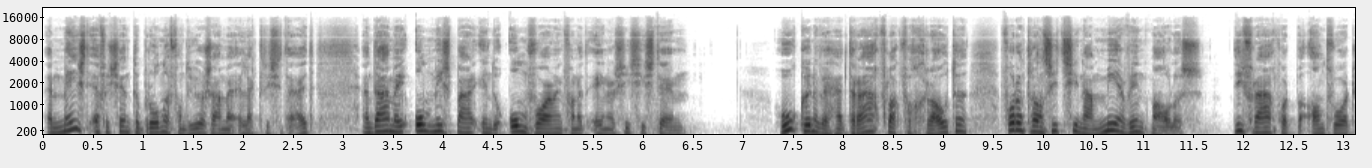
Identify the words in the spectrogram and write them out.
en meest efficiënte bronnen van duurzame elektriciteit en daarmee onmisbaar in de omvorming van het energiesysteem. Hoe kunnen we het draagvlak vergroten voor een transitie naar meer windmolens? Die vraag wordt beantwoord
